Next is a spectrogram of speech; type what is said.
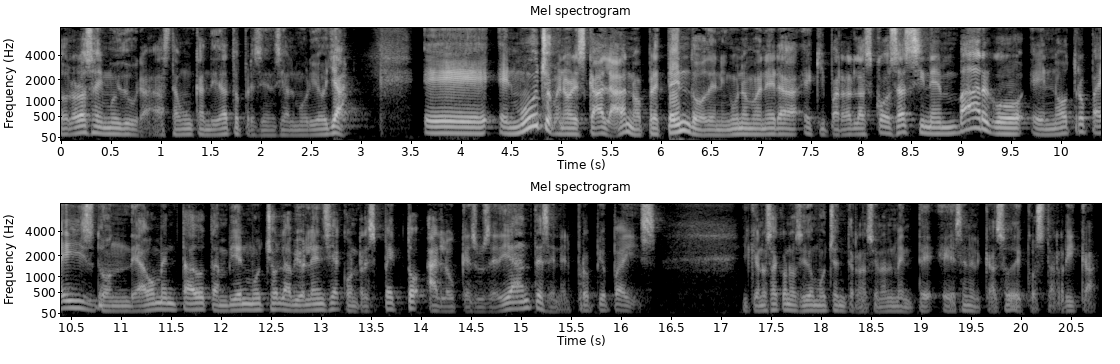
dolorosa y muy dura. Hasta un candidato presidencial murió ya. Eh, en mucho menor escala, no pretendo de ninguna manera equiparar las cosas, sin embargo, en otro país donde ha aumentado también mucho la violencia con respecto a lo que sucedía antes en el propio país y que no se ha conocido mucho internacionalmente, es en el caso de Costa Rica.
